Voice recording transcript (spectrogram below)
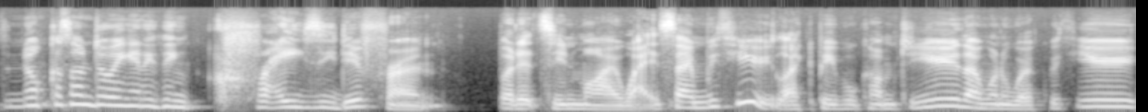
not because I'm doing anything crazy different, but it's in my way. Same with you. Like people come to you, they want to work with you.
